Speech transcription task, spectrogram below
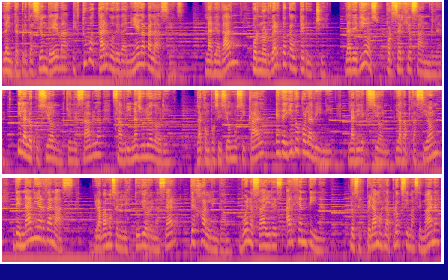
La interpretación de Eva estuvo a cargo de Daniela Palacios, la de Adán por Norberto Cauterucci, la de Dios por Sergio Sandler y la locución, quien les habla, Sabrina Giuliodori. La composición musical es de Guido Colavini, la dirección y adaptación de Nani Ardanaz. Grabamos en el estudio Renacer de Harlingham, Buenos Aires, Argentina. Los esperamos la próxima semana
